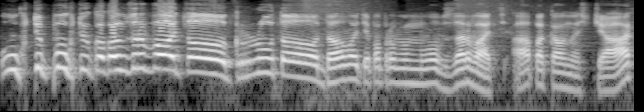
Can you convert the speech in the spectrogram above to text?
Ух ты, пух ты, как он взрывается! Круто! Давайте попробуем его взорвать. А пока у нас чак.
